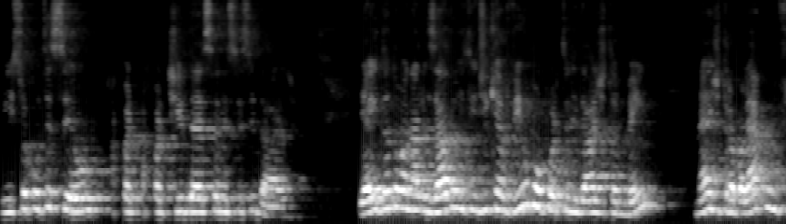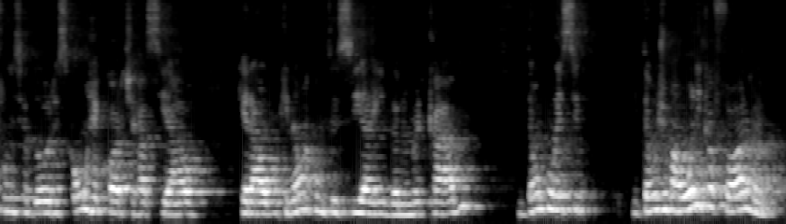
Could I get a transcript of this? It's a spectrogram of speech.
e isso aconteceu a partir dessa necessidade. E aí, dando uma analisada, eu entendi que havia uma oportunidade também né, de trabalhar com influenciadores com recorte racial, que era algo que não acontecia ainda no mercado. Então, com esse, então de uma única forma,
